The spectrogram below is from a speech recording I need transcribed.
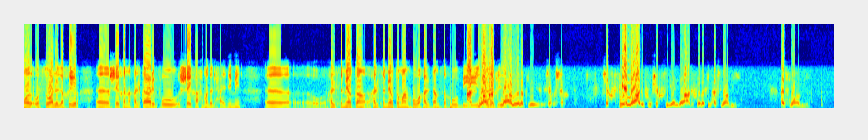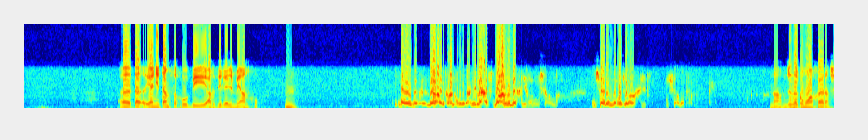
والسؤال الأخير آه، شيخنا هل تعرف الشيخ أحمد الحازمي آه، هل سمعت هل سمعتم عنه وهل تنصح أسمع أسمع عنه لكن شخصيا لا أعرفه شخصيا لا أعرفه لكن أسمع به أسمع به. آه، يعني تنصح بأخذ العلم عنه؟ لا لا أعرف عنه يعني لا أسمع عنه إلا خيرا إن شاء الله. إن شاء الله أن الرجل على خير إن شاء الله تعالى. نعم جزاكم الله خيرا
